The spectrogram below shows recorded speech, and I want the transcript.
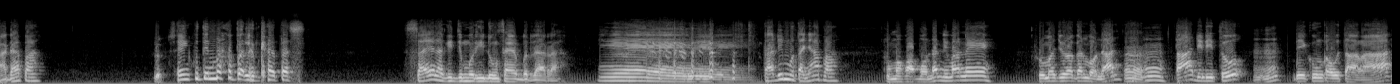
Ada apa? Loh, saya ikutin Bapak lihat ke atas. Saya lagi jemur hidung saya berdarah. Yeay. Tadi mau tanya apa? Rumah Pak Bondan di mana? Rumah Juragan Bondan? Heeh. Tah di ditu. Di Kungka Utara.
